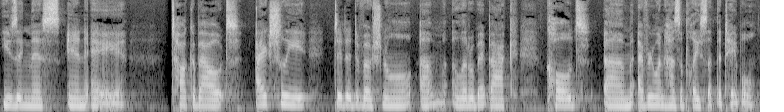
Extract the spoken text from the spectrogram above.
using this in a talk about, I actually did a devotional um, a little bit back called um, Everyone Has a Place at the Table.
